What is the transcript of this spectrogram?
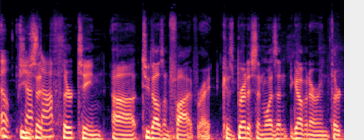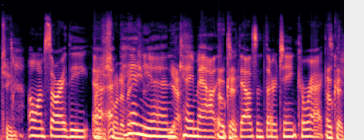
Oh, should you I said stop? 13, uh, 2005, right? Because Bredesen wasn't governor in 13. Oh, I'm sorry. The uh, just wanted to make sure. opinion Yes. came out in Okay. 2013. Correct. Okay.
